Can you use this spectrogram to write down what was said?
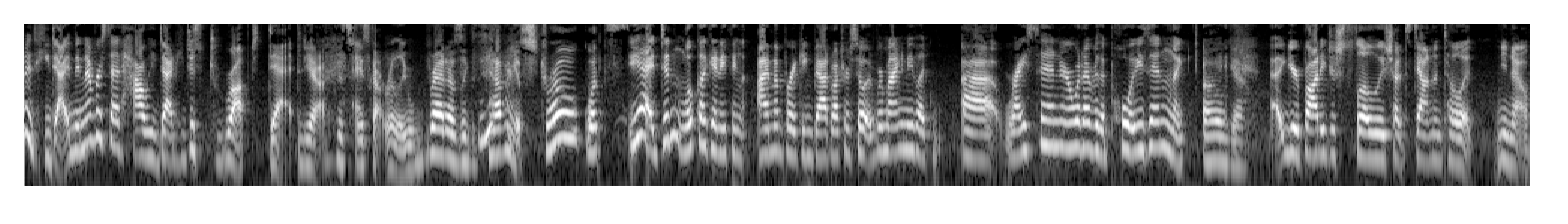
did he die? They never said how he died. He just dropped dead. Yeah, his face got really red. I was like, is he having a stroke? What's Yeah, it didn't look like anything. I'm a Breaking Bad watcher, so it reminded me of like uh, ricin or whatever, the poison. Like, Oh, yeah. uh, your body just slowly shuts down until it, you know,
